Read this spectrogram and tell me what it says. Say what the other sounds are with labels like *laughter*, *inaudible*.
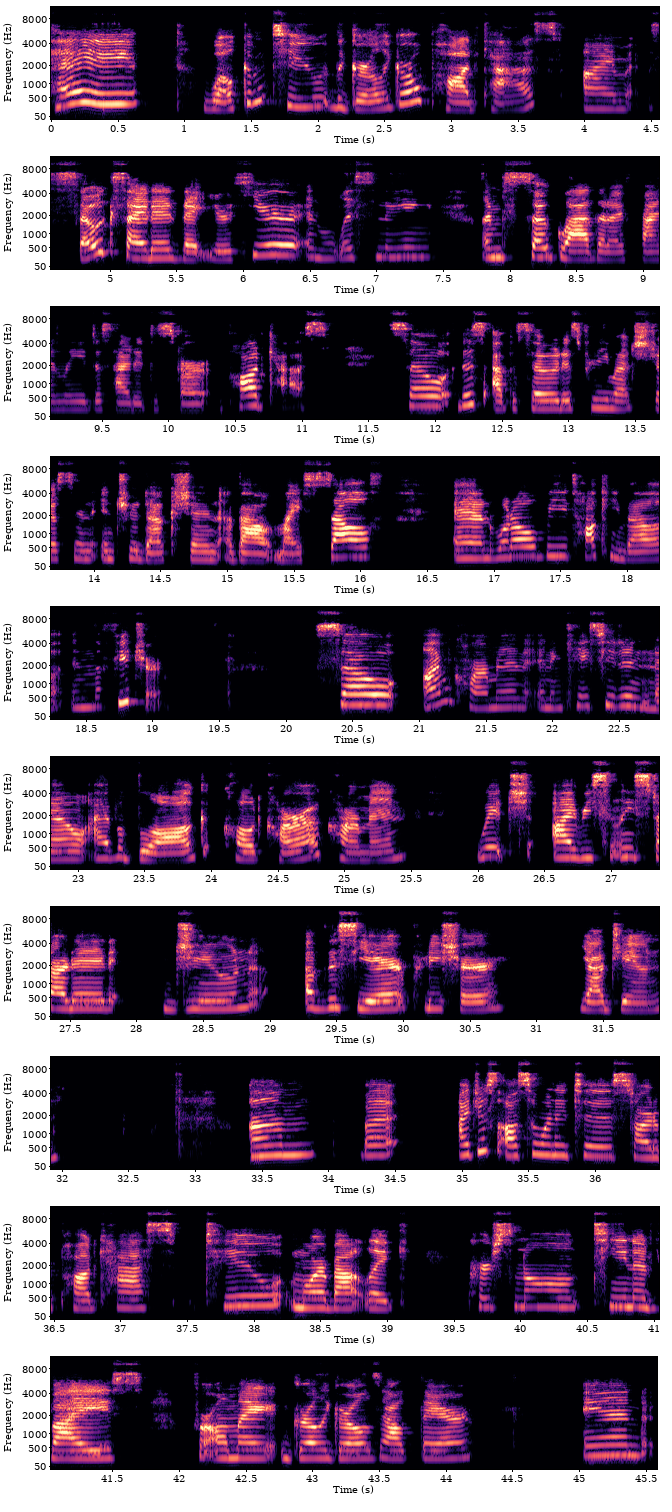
Hey, welcome to the Girly Girl podcast. I'm so excited that you're here and listening. I'm so glad that I finally decided to start a podcast. So, this episode is pretty much just an introduction about myself and what I'll be talking about in the future. So, I'm Carmen, and in case you didn't know, I have a blog called Cara Carmen, which I recently started June of this year, pretty sure. Yeah, June. Um, but I just also wanted to start a podcast too, more about like personal teen advice for all my girly girls out there. And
